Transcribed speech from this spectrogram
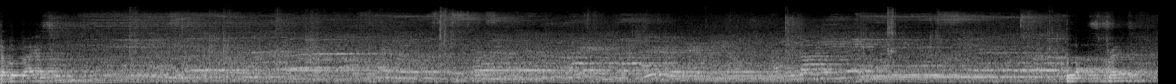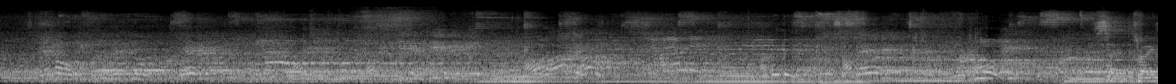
double bicep. Lat spread. Side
